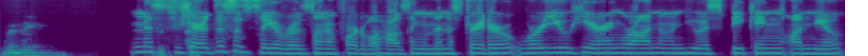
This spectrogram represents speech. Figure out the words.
when they, Mr. Chair, this is Leah Roseland, Affordable Housing Administrator. Were you hearing Ron when he was speaking on mute?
